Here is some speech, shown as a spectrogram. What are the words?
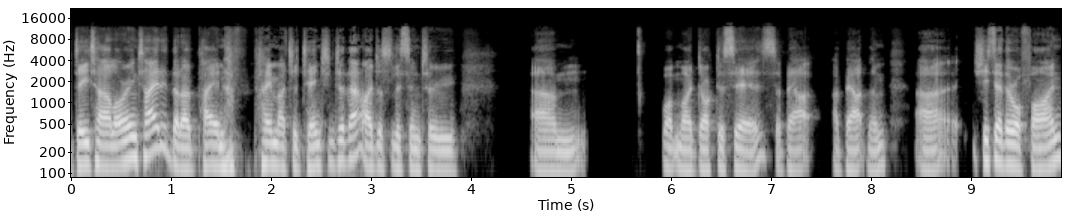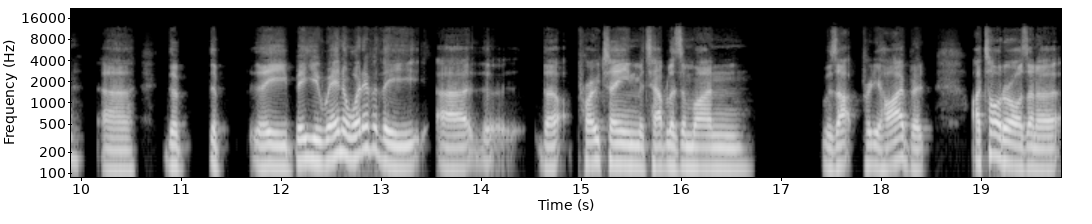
detail orientated that I pay enough pay much attention to that. I just listen to um, what my doctor says about about them. Uh, she said they're all fine. Uh, the the the BUN or whatever the uh, the the protein metabolism one was up pretty high, but I told her I was on a,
